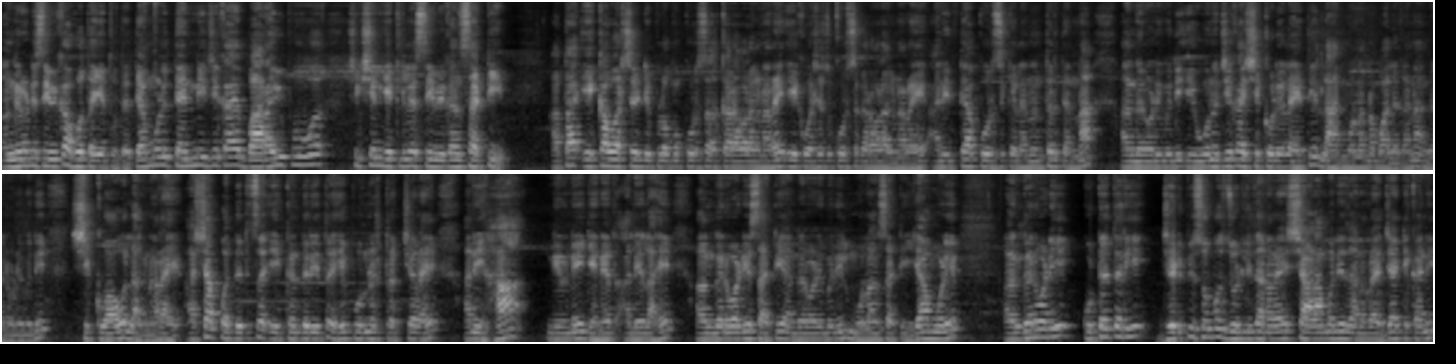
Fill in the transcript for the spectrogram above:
अंगणवाडी सेविका होता येत होत्या. त्यामुळे त्यांनी जे काय बारावी पूर्व शिक्षण घेतलेल्या सेविकांसाठी आता एका वर्षाचा डिप्लोमा कोर्स करावा लागणार आहे एक वर्षाचा कोर्स करावा लागणार आहे आणि त्या कोर्स केल्यानंतर त्यांना अंगणवाडीमध्ये येऊन जे काय शिकवलेलं आहे ते लहान मुलांना बालकांना अंगणवाडीमध्ये शिकवावं लागणार आहे. अशा पद्धतीचं एकंदरीत हे पूर्ण स्ट्रक्चर आहे आणि हा निर्णय घेण्यात आलेला आहे अंगणवाडीसाठी अंगणवाडीमधील मुलांसाठी. यामुळे अंगणवाडी कुठेतरी झेडपीसोबत जोडली जाणार आहे शाळामध्ये जाणार आहे ज्या ठिकाणी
